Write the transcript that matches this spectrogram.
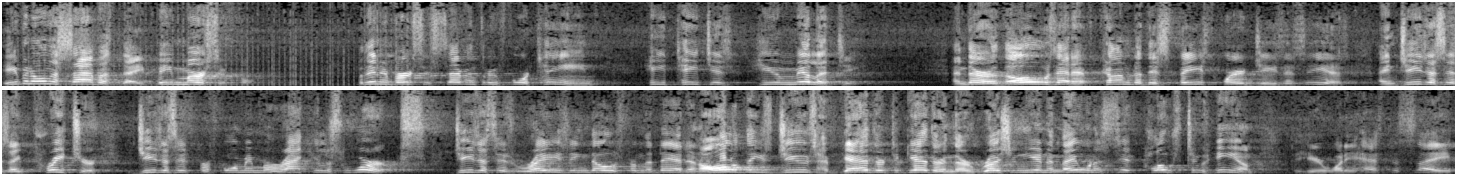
Even on the Sabbath day, be merciful. But then in verses 7 through 14, he teaches humility. And there are those that have come to this feast where Jesus is. And Jesus is a preacher. Jesus is performing miraculous works. Jesus is raising those from the dead. And all of these Jews have gathered together and they're rushing in and they want to sit close to him to hear what he has to say,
